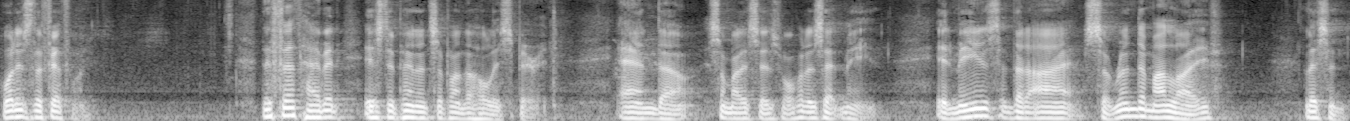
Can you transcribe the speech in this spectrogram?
what is the fifth one? The fifth habit is dependence upon the Holy Spirit. And uh, somebody says, well, what does that mean? It means that I surrender my life listen,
